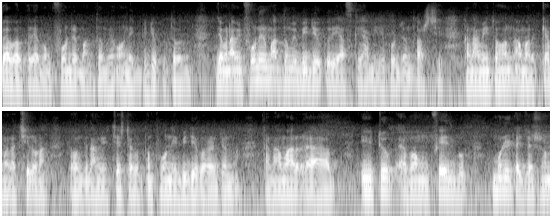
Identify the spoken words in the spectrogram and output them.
ব্যবহার করে এবং ফোনের মাধ্যমে অনেক ভিডিও করতে পারবেন। যেমন আমি ফোনের মাধ্যমে ভিডিও করি, আজকে আমি এ পর্যন্ত আসছি। কারণ আমি তখন আমার ক্যামেরা ছিল না, তখন কিন্তু আমি চেষ্টা করতাম ফোনে ভিডিও করার জন্য। কারণ আমার ইউটিউব এবং ফেসবুক মনিটাইজেশন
